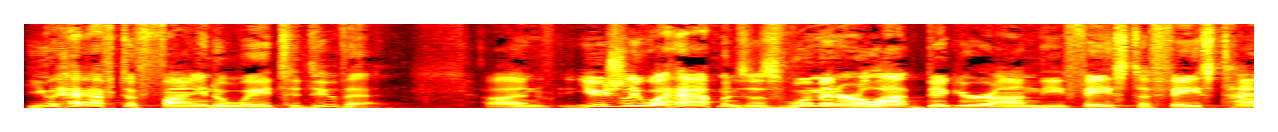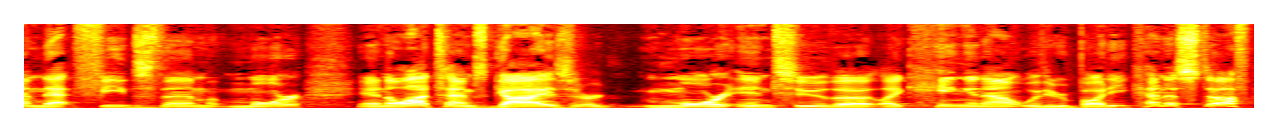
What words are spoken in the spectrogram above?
you have to find a way to do that. Uh, and usually, what happens is women are a lot bigger on the face to face time. That feeds them more. And a lot of times, guys are more into the like hanging out with your buddy kind of stuff.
